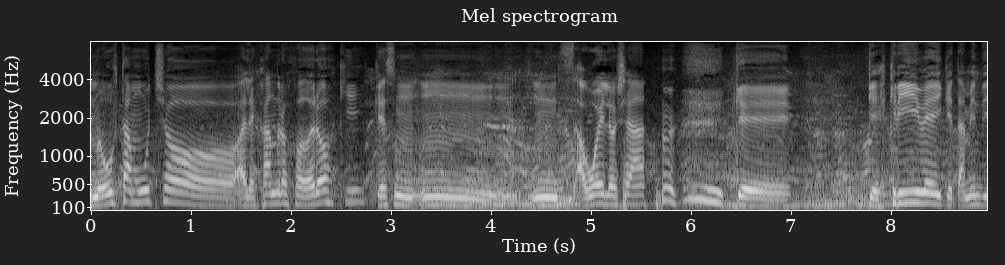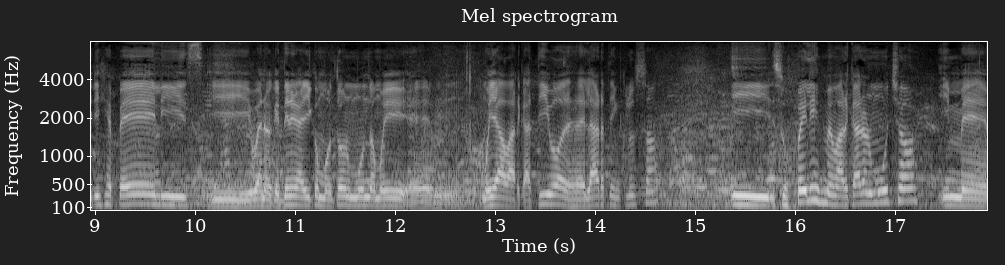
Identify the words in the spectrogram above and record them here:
me gusta mucho Alejandro Jodorowsky, que es un, abuelo ya, que, escribe y que también dirige pelis y bueno, que tiene ahí como todo un mundo muy, eh, muy abarcativo, desde el arte incluso. Y sus pelis me marcaron mucho y me,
